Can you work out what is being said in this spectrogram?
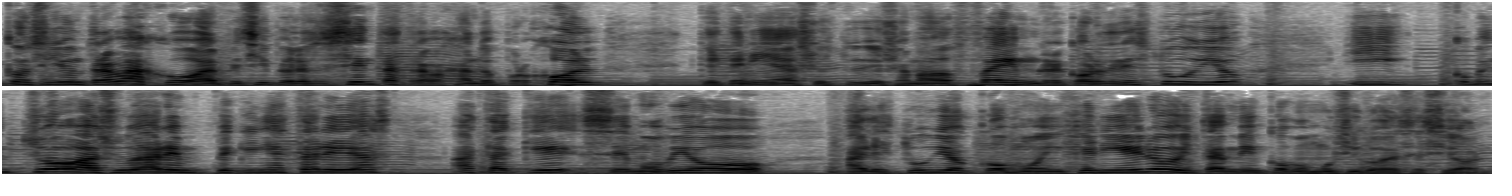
Consiguió un trabajo al principio de los 60 trabajando por Hall, que tenía su estudio llamado Fame Recording Studio, y comenzó a ayudar en pequeñas tareas hasta que se movió al estudio como ingeniero y también como músico de sesión.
